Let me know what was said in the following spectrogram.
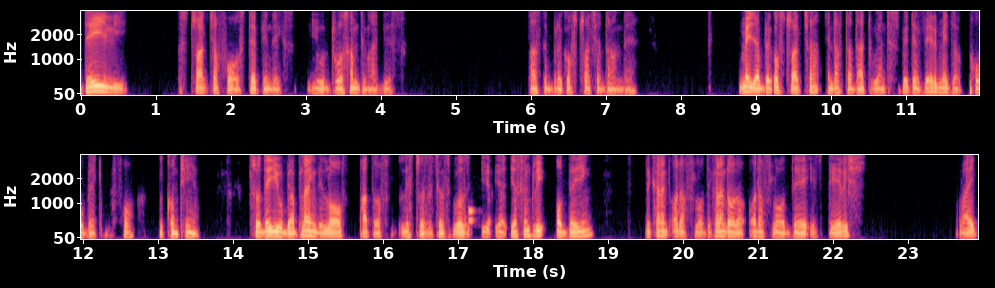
daily structure for step index, you draw something like this. That's the break of structure down there. Major break of structure, and after that, we anticipate a very major pullback before we continue. So there you'll be applying the law of path of least resistance because you're, you're simply obeying the current order flow. The current order, order flow there is bearish, right?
